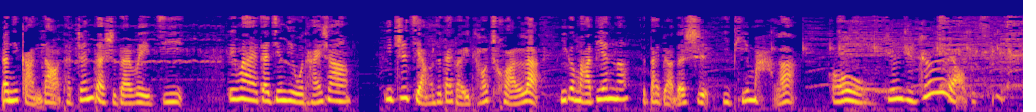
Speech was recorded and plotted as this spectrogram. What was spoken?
让你感到他真的是在喂鸡。另外，在京剧舞台上，一只桨就代表一条船了，一个马鞭呢，就代表的是一匹马了。哦，京剧真了不起。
